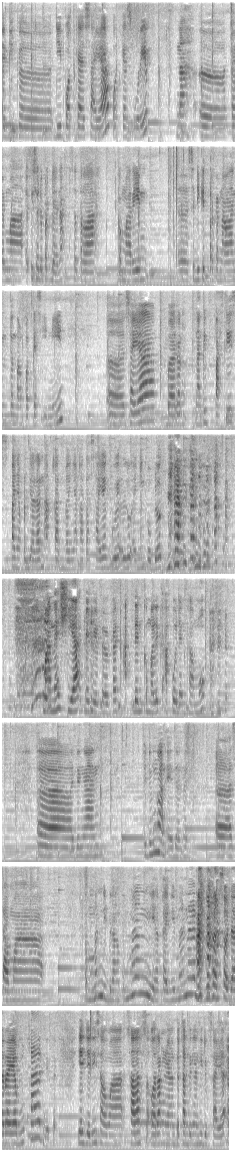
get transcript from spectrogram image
lagi ke di podcast saya, podcast Urip. Nah, eh, tema episode perdana setelah kemarin eh, sedikit perkenalan tentang podcast ini. Eh, saya bareng nanti pasti sepanjang perjalanan akan banyak kata saya, gue, lu, anjing, goblok gitu kan. Manesya kayak gitu kan dan kembali ke aku dan kamu Eh, dengan eh, dengan Edan eh, eh, sama temen dibilang teman ya kayak gimana? Dibilang saudara ya bukan gitu. Ya jadi sama salah seorang yang dekat dengan hidup saya.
